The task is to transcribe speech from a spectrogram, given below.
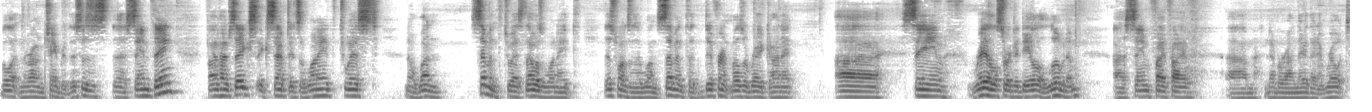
bullet in the wrong chamber. This is the same thing, 556, except it's a 1 8 twist. No, 1 7th twist. That was a 1 8 This one's a 1 7th, a different muzzle brake on it. Uh, same rail sort of deal, aluminum. Uh, same 5.5 um, number on there that I wrote.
